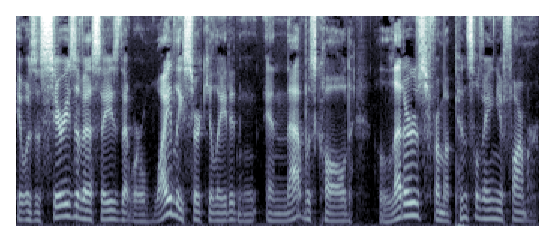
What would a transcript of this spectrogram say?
It was a series of essays that were widely circulated, and, and that was called Letters from a Pennsylvania Farmer.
